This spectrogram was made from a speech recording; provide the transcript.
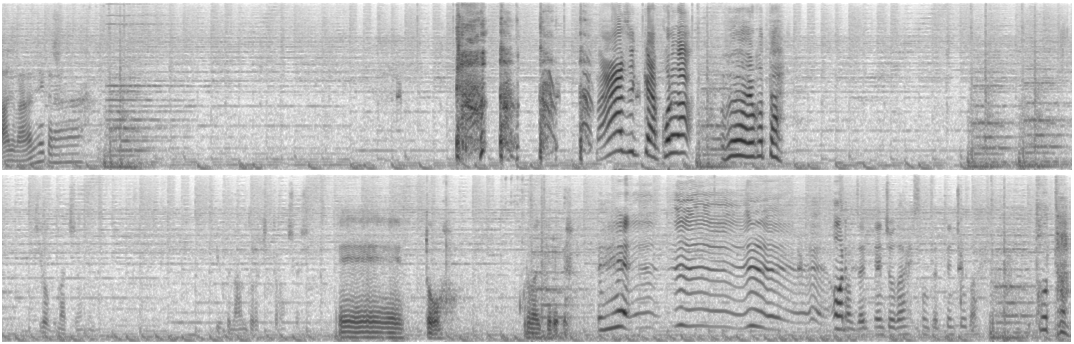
あでも上がれねえかな。マジか。これは。うわよかった。地獄待ちのよく何ドル切ったのしかしえー、っとこれはいける。えー、うううあれ？3000点ちょうだい。3000点ちょうだい。取った。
